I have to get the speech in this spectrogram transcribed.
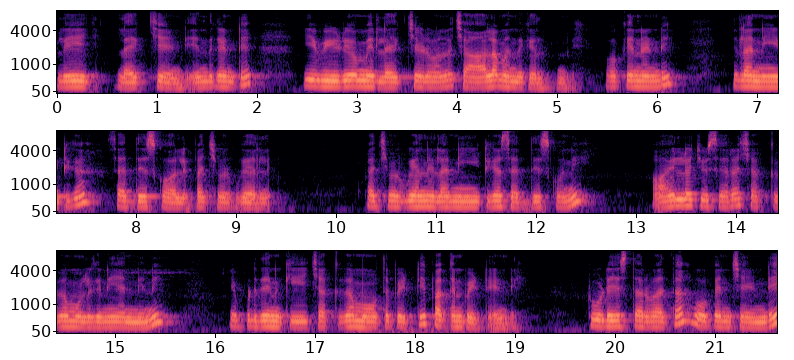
ప్లీజ్ లైక్ చేయండి. ఎందుకంటే ఈ వీడియో మీరు లైక్ చేయడం వల్ల చాలా మందికి వెళ్తుంది. ఓకేనండి? ఇలా నీట్గా సర్దేసుకోవాలి పచ్చిమిరపకాయలని. పచ్చిమిరపకాయలని ఇలా నీట్గా సర్దేసుకొని ఆయిల్లో చూసారా? చక్కగా ములిగినాయి అన్నీ ఇప్పుడు దీనికి చక్కగా మూత పెట్టి పక్కన పెట్టేయండి. టూ డేస్ తర్వాత ఓపెన్ చేయండి.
